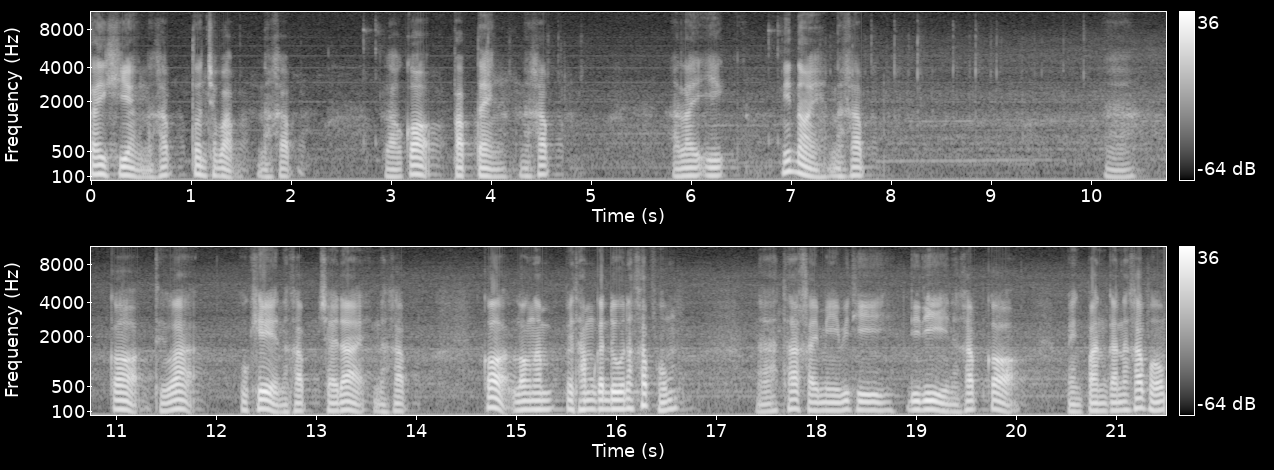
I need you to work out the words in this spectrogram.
ใกล้เคียงนะครับต้นฉบับนะครับ เราก็ปรับแต่งนะครับ อะไรอีกนิดหน่อยนะครับก็ถือว่าโอเคนะครับใช้ได้นะครับ ก็ลองนำไปทำกันดูนะครับผมนะถ้าใครมีวิธีดีๆนะครับ ก็แบ่งปันกันนะครับผม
